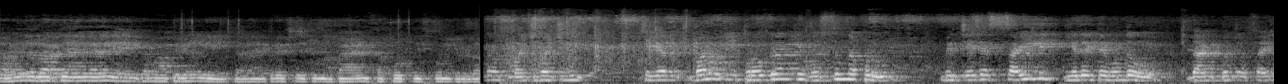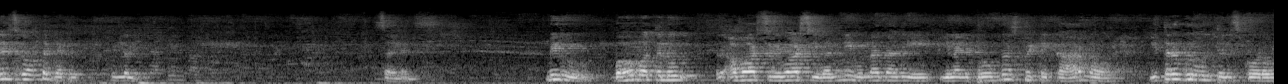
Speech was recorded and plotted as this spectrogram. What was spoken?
రవీంద్ర భారతి అనగానే నేను ఇంకా మా పిల్లల్ని చాలా ఎంకరేజ్ చేసి మా పేరెంట్స్ సపోర్ట్ తీసుకొని ఇక్కడ మంచి మంచివి చేయాలి. మనం ఈ ప్రోగ్రామ్కి వస్తున్నప్పుడు మీరు చేసే శైలి ఏదైతే ఉందో దాన్ని కొంచెం సైలెన్స్గా ఉంటే బెటర్ పిల్లలు. సైలెన్స్ మీరు బహుమతులు అవార్డ్స్ రివార్డ్స్ ఇవన్నీ ఉన్నా కానీ ఇలాంటి ప్రోగ్రామ్స్ పెట్టే కారణం ఇతర గురువులు తెలుసుకోవడం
